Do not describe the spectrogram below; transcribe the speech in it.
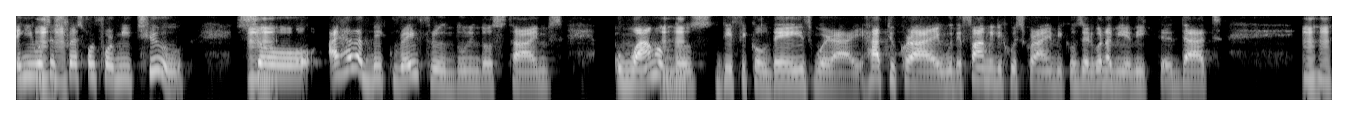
and it was Mhm. stressful for me too. So I had a big breakthrough during those times. One of Mhm. those difficult days where I had to cry with the family who's crying because they're going to be evicted, that Mhm.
